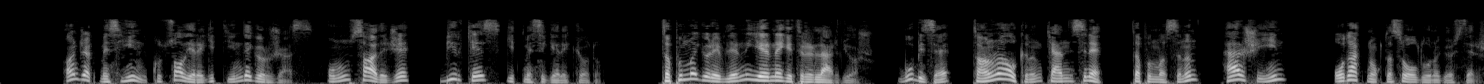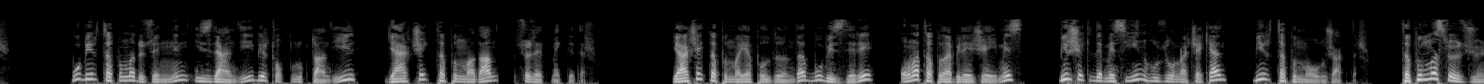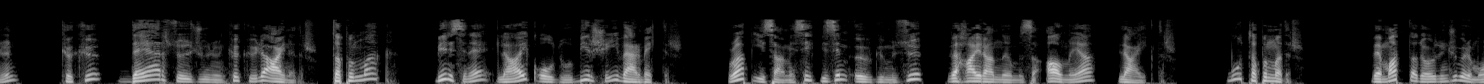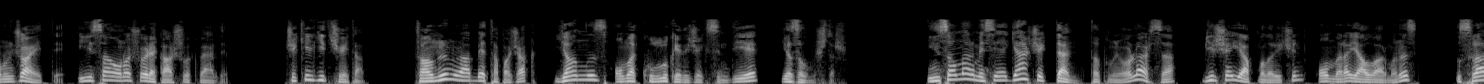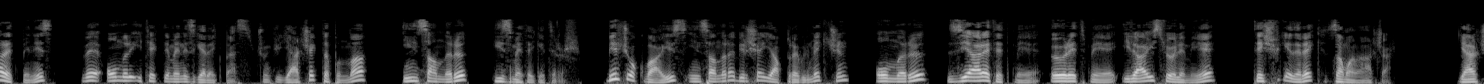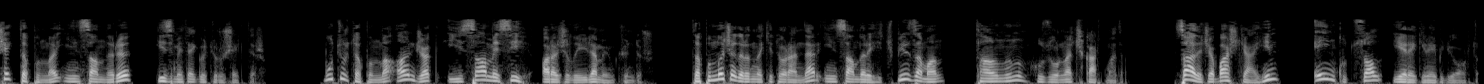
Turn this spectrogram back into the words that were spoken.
Ancak Mesih'in kutsal yere gittiğini de göreceğiz. Onun sadece bir kez gitmesi gerekiyordu. Tapınma görevlerini yerine getirirler diyor. Bu bize Tanrı halkının kendisine tapınmasının her şeyin odak noktası olduğunu gösterir. Bu bir tapınma düzeninin izlendiği bir topluluktan değil, gerçek tapınmadan söz etmektedir. Gerçek tapınma yapıldığında bu bizleri ona tapınabileceğimiz bir şekilde Mesih'in huzuruna çeken bir tapınma olacaktır. Tapınma sözcüğünün kökü değer sözcüğünün köküyle aynıdır. Tapınmak birisine layık olduğu bir şeyi vermektir. Rab İsa Mesih bizim övgümüzü ve hayranlığımızı almaya layıktır. Bu tapınmadır. Ve Matta 4. bölüm 10. ayette İsa ona şöyle karşılık verdi. Çekil git şeytan. Tanrı'nın Rabbe tapacak, yalnız ona kulluk edeceksin diye yazılmıştır. İnsanlar Mesih'e gerçekten tapınıyorlarsa bir şey yapmaları için onlara yalvarmanız, ısrar etmeniz ve onları iteklemeniz gerekmez. Çünkü gerçek tapınma insanları hizmete getirir. Birçok vaiz insanlara bir şey yaptırabilmek için onları ziyaret etmeye, öğretmeye, ilahi söylemeye teşvik ederek zaman harcar. Gerçek tapınma insanları hizmete götürecektir. Bu tür tapınma ancak İsa Mesih aracılığıyla mümkündür. Tapınma çadırındaki törenler insanları hiçbir zaman Tanrı'nın huzuruna çıkartmadı. Sadece başkahin en kutsal yere girebiliyordu.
